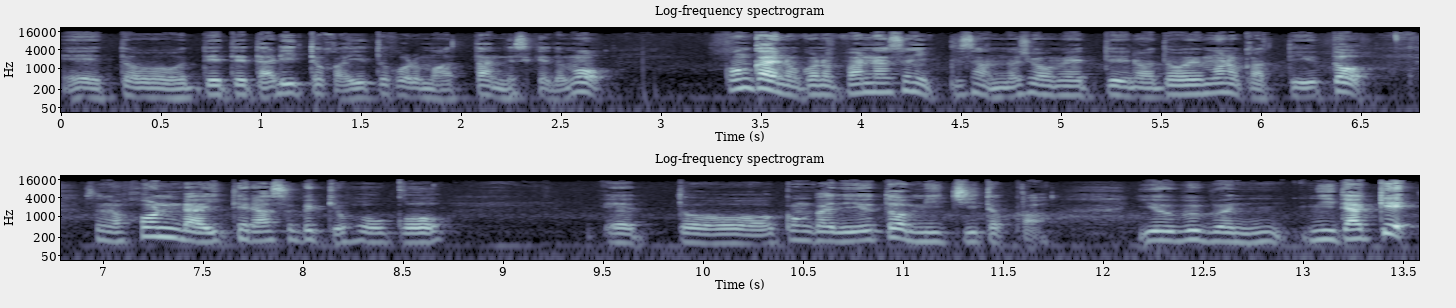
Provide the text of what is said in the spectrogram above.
えっと出てたりとかいうところもあったんですけども今回のこのパナソニックさんの照明っていうのはどういうものかっていうとその本来照らすべき方向えっと今回で言うと道とかいう部分にだけ、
